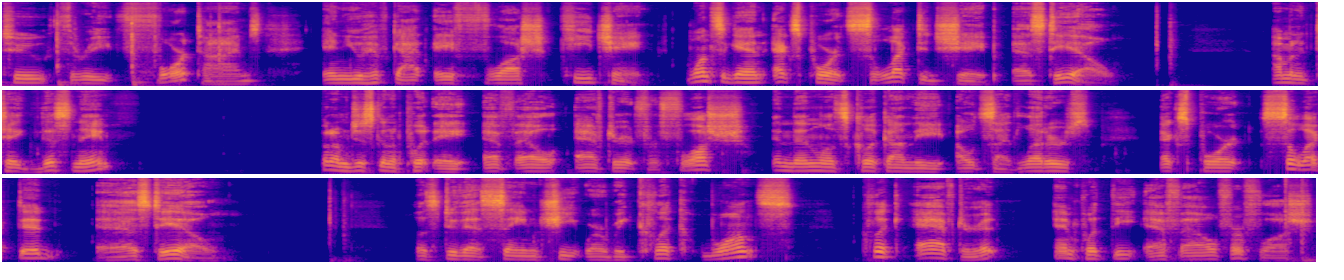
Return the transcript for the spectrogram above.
two, three, four times, and you have got a flush keychain. Once again, export selected shape STL. I'm going to take this name, but I'm just going to put a FL after it for flush. And then let's click on the outside letters, export selected STL. Let's do that same cheat where we click once, click after it, and put the FL for flush.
